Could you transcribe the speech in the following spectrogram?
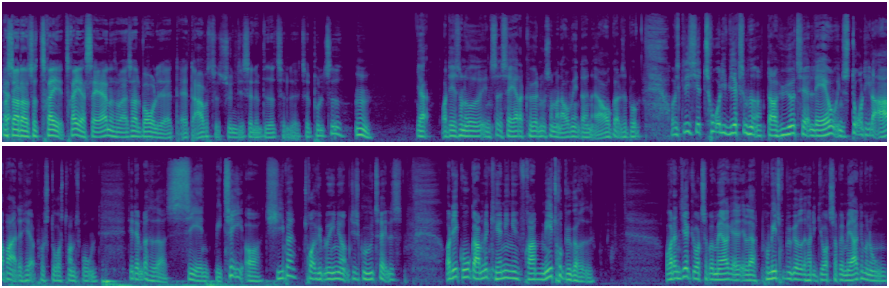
Ja. Og så er der jo så tre, tre af sagerne, som er så alvorlige, at, at arbejdstilsynet de sender dem videre til, til politiet. Mm. Ja, og det er sådan noget, en sager, der kører nu, som man afventer en afgørelse på. Og vi skal lige sige, at to af de virksomheder, der er hyret til at lave en stor del af arbejdet her på Storstrømsbroen, det er dem, der hedder CNBT og Chiba, tror jeg, vi blev enige om, de skulle udtales. Og det er gode gamle kendinge fra metrobyggeriet. Og hvordan de har gjort sig bemærke, eller på metrobyggeriet har de gjort sig bemærke med nogle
